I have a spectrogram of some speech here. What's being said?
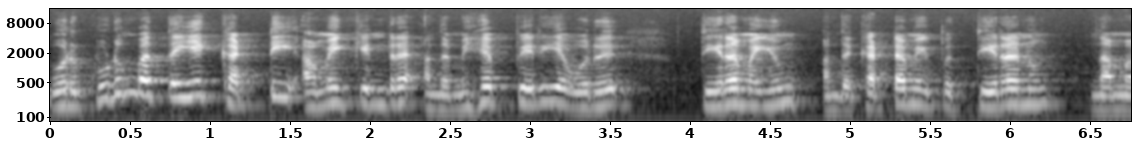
ஒரு குடும்பத்தையே கட்டி அமைக்கின்ற அந்த மிகப்பெரிய ஒரு திறமையும் அந்த கட்டமைப்பு திறனும் நம்ம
